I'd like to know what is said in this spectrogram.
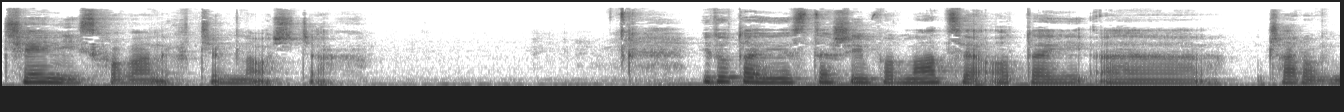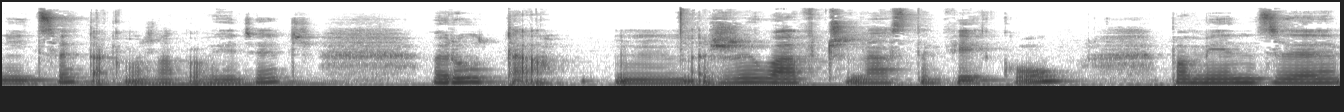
cieni schowanych w ciemnościach. I tutaj jest też informacja o tej e, czarownicy, tak można powiedzieć. Ruta mm, żyła w XIII wieku pomiędzy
